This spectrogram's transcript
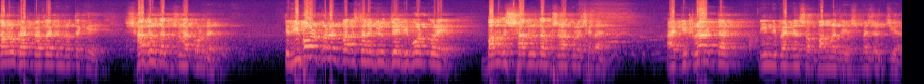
কালুরঘাট বেতার কেন্দ্র থেকে স্বাধীনতা ঘোষণা করলেন। রিভল্ট করলেন পাকিস্তানের বিরুদ্ধে, রিভল্ট করে বাংলাদেশ স্বাধীনতা ঘোষণা করেছিলেন। I declare the independence of Bangladesh, major Zia.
